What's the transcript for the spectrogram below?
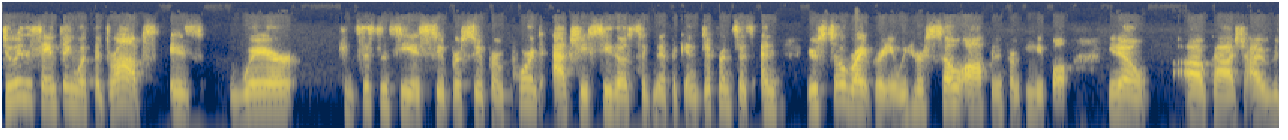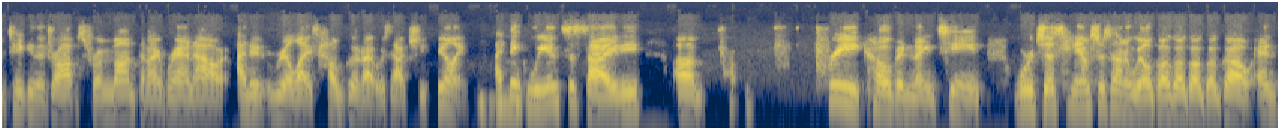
doing the same thing with the drops is where consistency is super super important. To actually see those significant differences. And you're so right brittany. We hear so often from people you know oh gosh i've been taking the drops for a month and i ran out. I didn't realize how good i was actually feeling. Mm-hmm. i think we in society um, pre covid-19 were just hamsters on a wheel go go go go go. And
